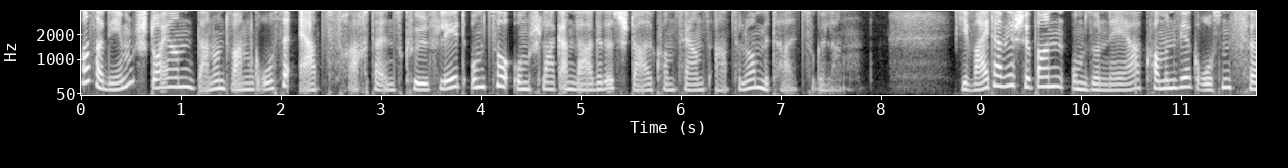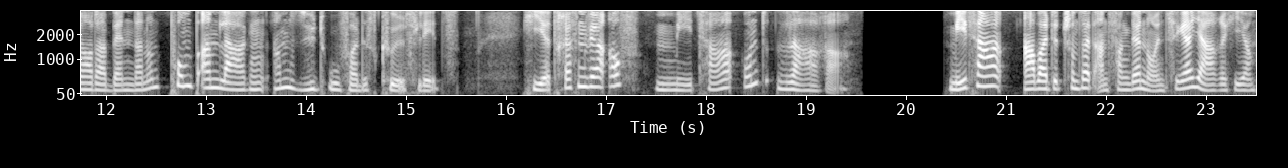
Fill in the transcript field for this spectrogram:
Außerdem steuern dann und wann große Erzfrachter ins Kühlfleet, um zur Umschlaganlage des Stahlkonzerns ArcelorMittal zu gelangen. Je weiter wir schippern, umso näher kommen wir großen Förderbändern und Pumpanlagen am Südufer des Kühlflets. Hier treffen wir auf Meta und Sarah. Meta arbeitet schon seit Anfang der 90er Jahre hier.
